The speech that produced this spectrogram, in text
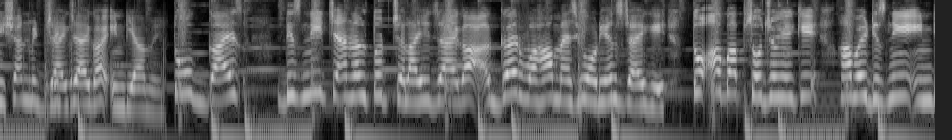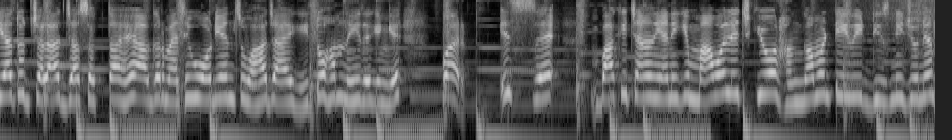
निशान मिट जाएगा, जाएगा इंडिया में। तो गाइज़ डिज्नी चैनल तो चला ही जाएगा। अगर वहाँ मैसिव ऑडियंस जाएगी तो अब आप सोचोगे कि हाँ भाई डिज्नी इंडिया तो चला जा सकता है। अगर मैसिव ऑडियंस वहाँ जाएगी तो हम नहीं देखेंगे। पर इससे बाकी चैनल यानी कि मावल एच क्यू और हंगामा टीवी डिज्नी जूनियर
